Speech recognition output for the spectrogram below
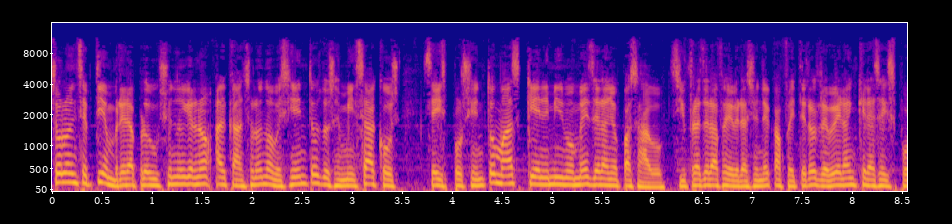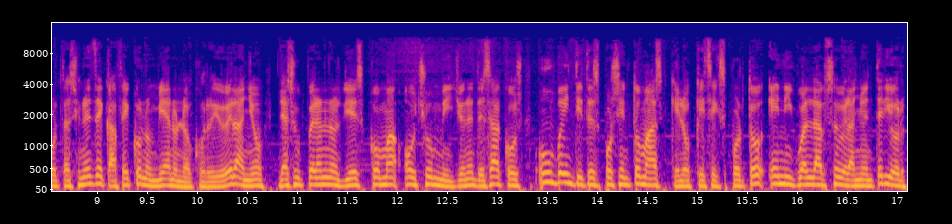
Solo en septiembre la producción del grano alcanzó los 912 mil sacos, 6% más que en el mismo mes del año pasado. Cifras de la Federación de Cafeteros revelan que las exportaciones de café colombiano en lo corrido del año ya superan los 10,8 millones de sacos, un 23% más que lo que se exportó en igual lapso del año anterior,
